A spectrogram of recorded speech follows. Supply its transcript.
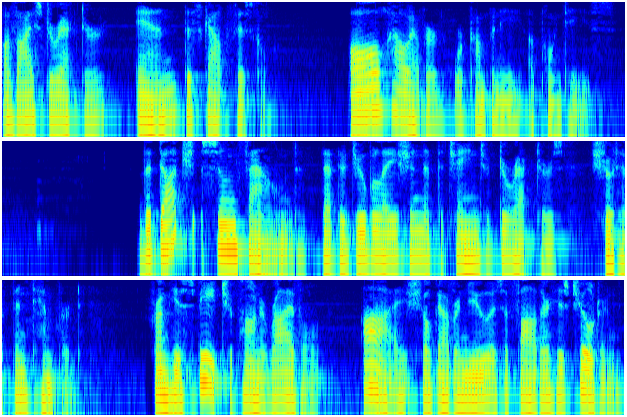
a Vice Director, and the Schout Fiscal. All, however, were company appointees. The Dutch soon found that their jubilation at the change of directors should have been tempered. From his speech upon arrival, I shall govern you as a father his children.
